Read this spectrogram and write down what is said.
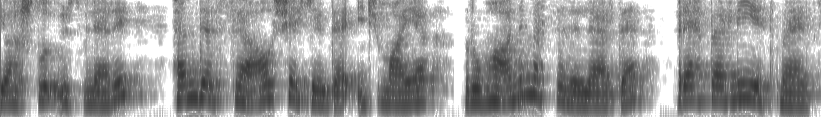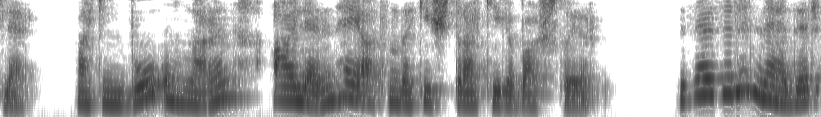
yaşlı üzvləri həm də fəal şəkildə icmaya ruhani məsələlərdə rəhbərlik etməlidirlər. Lakin bu onların ailənin həyatındakı iştirakı ilə başlayır. Zəlzələ nədir?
